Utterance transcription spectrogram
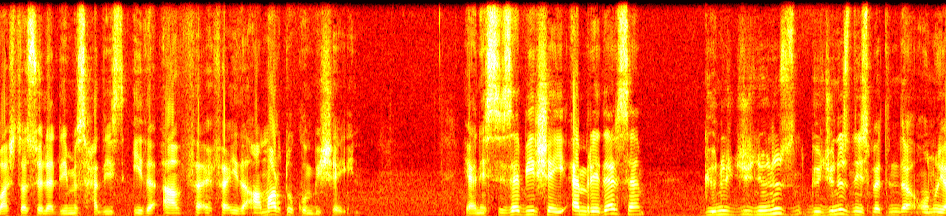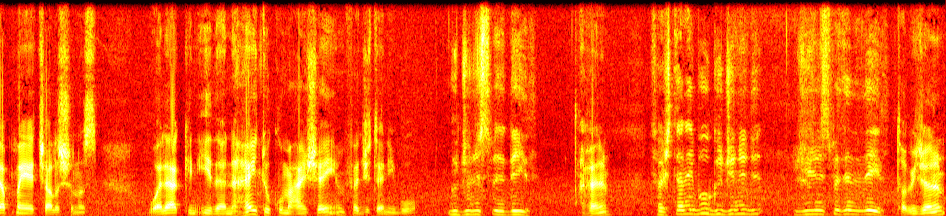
başta söylediğimiz hadis فَاِذَا amartukum bir şeyin Yani size bir şeyi emredersem gücünüz, gücünüz nispetinde onu yapmaya çalışınız. وَلَكِنْ اِذَا نَهَيْتُكُمْ عَنْ شَيْءٍ فَجْتَنِبُوا Gücü nispeti değil. Efendim? Feşteni bu gücünü gücü nispetinde değil. Tabii canım.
